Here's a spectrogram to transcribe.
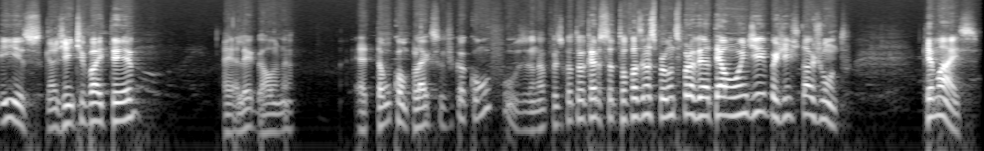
Isso, que a gente vai ter. É legal, né? É tão complexo que fica confuso, né? Por isso que eu estou fazendo as perguntas para ver até onde a gente está junto. O que mais?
